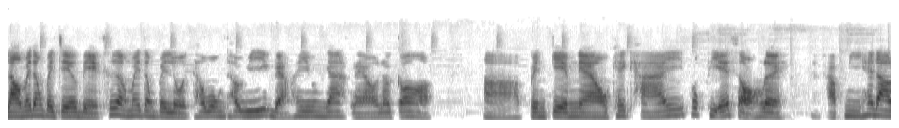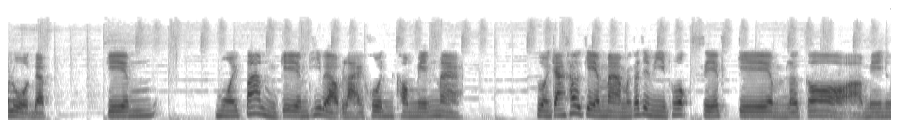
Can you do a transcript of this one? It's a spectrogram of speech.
เราไม่ต้องไปเจลเบรกเครื่องไม่ต้องไปโหลดทวงทวีกแบบให้ยุ่งยากแล้ว แล้วก็ เป็นเกมแนวคล้ายๆ พวก PS2 เลยนะครับมีให้ดาวน์โหลดแบบเกมมวยปั้มเกมที่แบบหลายคนคอมเมนต์มา ส่วนการเข้าเกมมามันก็จะมีพวกเซฟเกม แล้วก็เมนู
